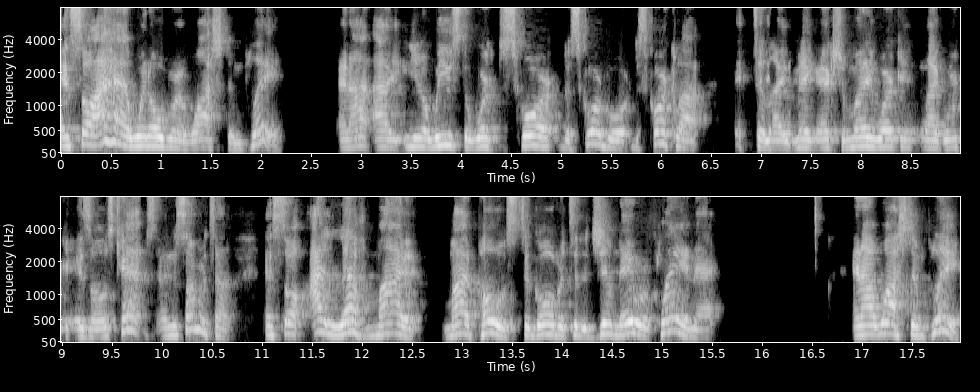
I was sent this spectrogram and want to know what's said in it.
And so I had went over and watched them play and I, I, you know, we used to work the score, the scoreboard, the score clock to like make extra money working, like working Izzo's camps in the summertime. And so I left my my post to go over to the gym they were playing at, and I watched them play.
